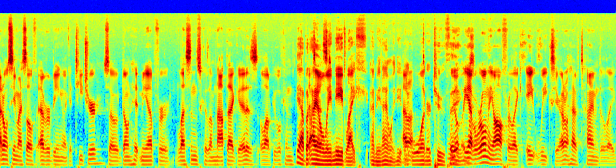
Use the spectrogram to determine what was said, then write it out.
I don't see myself ever being like a teacher. So don't hit me up for lessons because I'm not that good, as a lot of people can. Yeah, but I only need like I mean I only need I like one or two things. yeah, but we're only off for like eight weeks here. I don't have time to like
